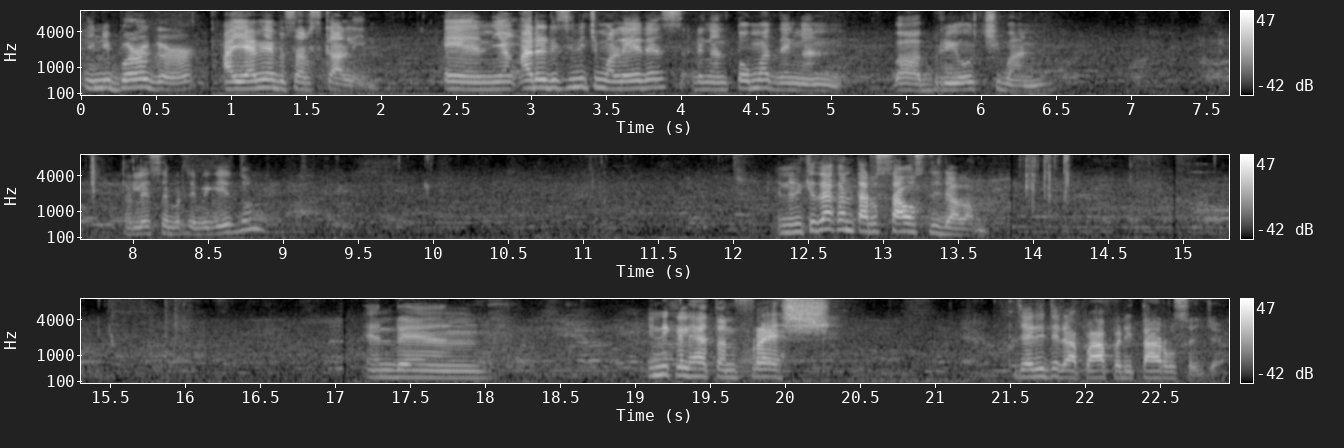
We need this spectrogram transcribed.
Ini burger, ayamnya besar sekali. And yang ada di sini cuma lettuce dengan tomat dengan uh, brioche bun. Terlihat seperti begitu. Dan kita akan taruh saus di dalam. And then ini kelihatan fresh. Jadi tidak apa-apa ditaruh saja.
